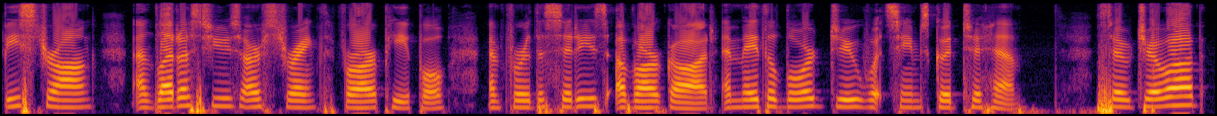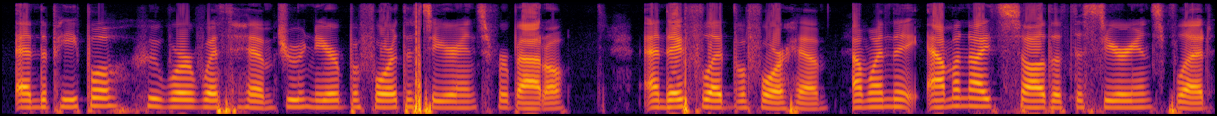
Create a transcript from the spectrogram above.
Be strong, and let us use our strength for our people and for the cities of our God, and may the Lord do what seems good to him. So Joab and the people who were with him drew near before the Syrians for battle, and they fled before him. And when the Ammonites saw that the Syrians fled,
